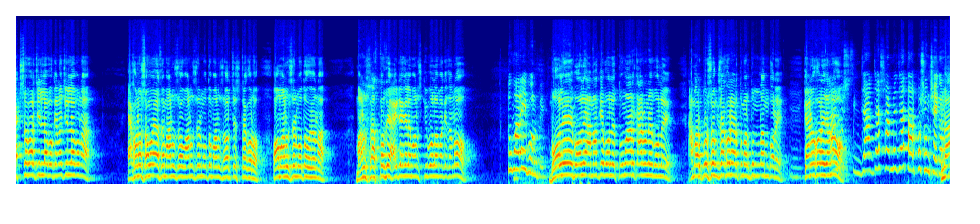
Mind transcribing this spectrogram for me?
একশো বার চিল্লাবো কেন চিল্লাবো না? এখনও সময় আছে মানুষ হও মানুষের মতো মানুষ হওয়ার চেষ্টা করো। অমানুষের মতো হইও না। মানুষ রাস্তা দিয়ে হাইটে গেলে মানুষ কি বলে আমাকে জানো? তোমারই বলবে। বলে বলে আমাকে বলে তোমার কারণে বলে। আমার প্রশংসা করে আর তোমার দুর্নাম করে। কেন করে জানো? মানুষ যার যার সামনে যায় তার প্রশংসাই করে। না,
